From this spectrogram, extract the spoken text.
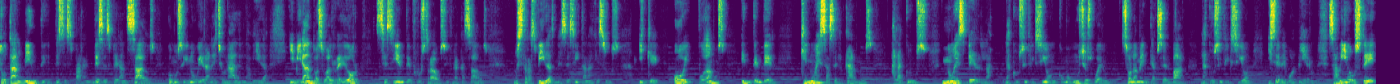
totalmente desesperanzados, como si no hubieran hecho nada en la vida. Y mirando a su alrededor, se sienten frustrados y fracasados. Nuestras vidas necesitan a Jesús y que hoy podamos entender que no es acercarnos a la cruz, no es ver la, la crucifixión como muchos fueron, solamente observar la crucifixión y se devolvieron. ¿Sabía usted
